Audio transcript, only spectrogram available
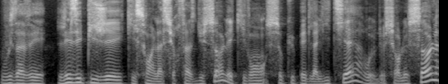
Vous avez les épigées qui sont à la surface du sol et qui vont s'occuper de la litière sur le sol.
